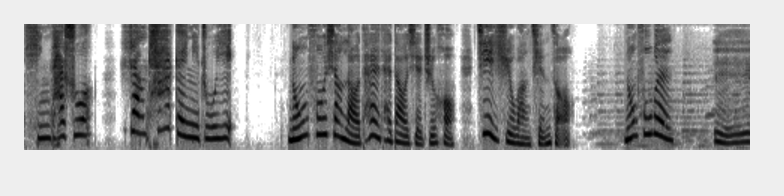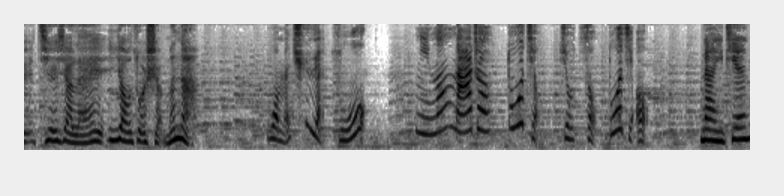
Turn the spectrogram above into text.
听他说，让他给你主意。”农夫向老太太道谢之后，继续往前走。农夫问。呃，接下来要做什么呢？我们去远足，你能拿着多久就走多久。那一天，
